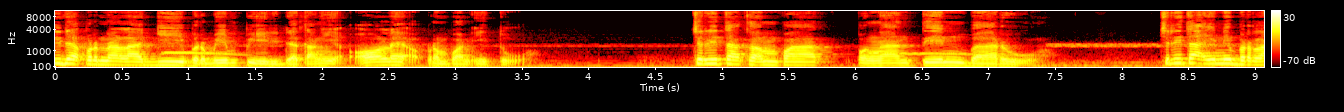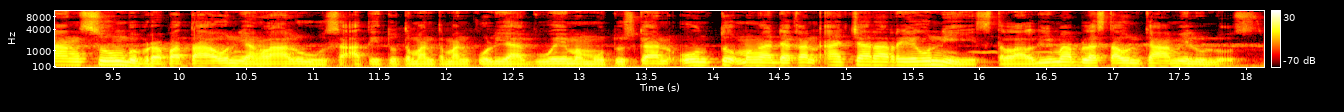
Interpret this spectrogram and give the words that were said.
tidak pernah lagi bermimpi didatangi oleh perempuan itu. Cerita keempat, pengantin baru. Cerita ini berlangsung beberapa tahun yang lalu. Saat itu teman-teman kuliah gue memutuskan untuk mengadakan acara reuni setelah 15 tahun kami lulus.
